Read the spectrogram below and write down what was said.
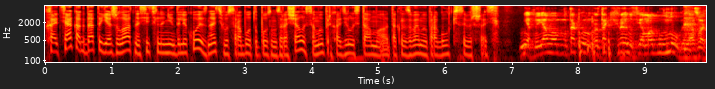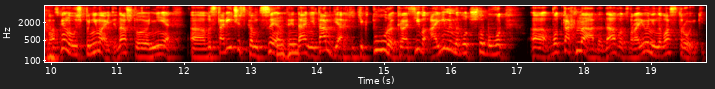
Хотя когда-то я жила относительно недалеко, и, знаете, вот с работы поздно возвращалась, самой приходилось там э, так называемые прогулки совершать. Нет, ну я вам такой, таких районов я могу много назвать в Москве, но вы же понимаете, да, что не э, в историческом центре, угу. да, не там, где архитектура красиво, а именно вот чтобы вот, э, вот как надо, да, вот в районе новостройки.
